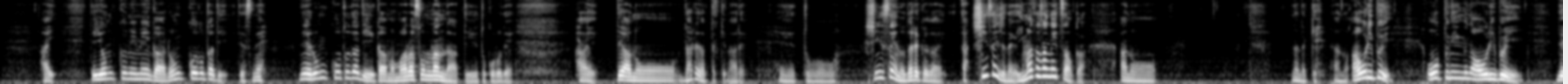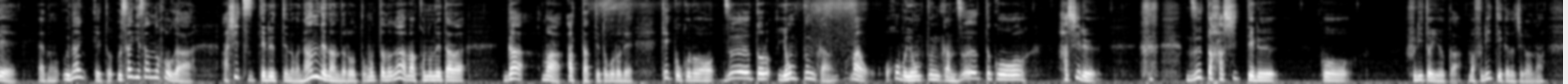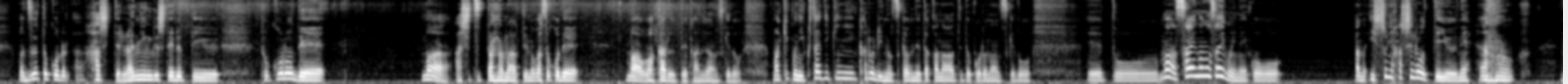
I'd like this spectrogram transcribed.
はい。で4組目がロンコードダディですね。でロンコードダディが、まマラソンランナーっていうところではい。であのー、誰だったっけなあれ。えっ、と審査員の誰かがあ、審査員じゃないか、今田さんが言ってたのか。あのなんだっけ、あの、煽り V、オープニングの煽り V で、あの、うな、えっと、うさぎさんの方が足つってるっていうのがなんでなんだろうと思ったのが、まあ、このネタが、まあ、あったっていうところで、結構この、ずっと4分間、まあ、ほぼ4分間ずっとこう、走る ずっと走ってる、こう、振りというか、まあ、振りって言い方違うな。まあ、ずっとこう走ってるランニングしてるっていうところでまあ足つったんだなっていうのがそこでまあ分かるって感じなんですけど、まあ、結構肉体的にカロリーの使うネタかなってところなんですけどえっ、ー、とまあ最後の最後にねこうあの一緒に走ろうっていうね あの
